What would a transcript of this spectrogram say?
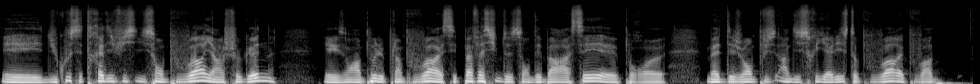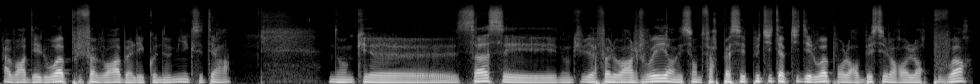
Et du coup, c'est très difficile. Ils sont au pouvoir, il y a un shogun, et ils ont un peu le plein pouvoir, et c'est pas facile de s'en débarrasser pour mettre des gens plus industrialistes au pouvoir et pouvoir avoir des lois plus favorables à l'économie, etc. Donc euh, ça, c'est donc il va falloir jouer en essayant de faire passer petit à petit des lois pour leur baisser leur, pouvoir.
